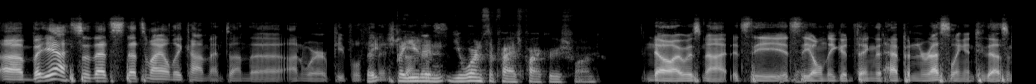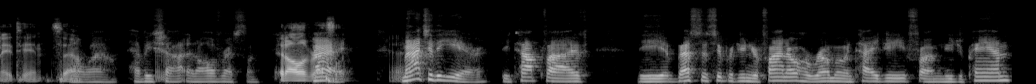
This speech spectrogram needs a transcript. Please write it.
Um, but yeah, so that's that's my only comment on the on where people But, finished. but on you this. didn't. You weren't surprised Parker won. No, I was not. It's the it's the only good thing that happened in wrestling in 2018. So Oh wow, heavy shot at all of wrestling. at all of wrestling. right. Yeah. Match of the year, the top five, the best of Super Junior final, Hiromu and Taiji from New Japan.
